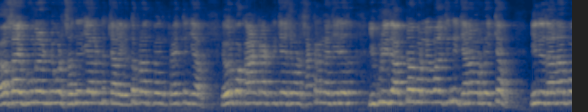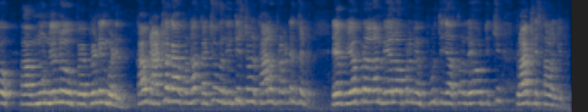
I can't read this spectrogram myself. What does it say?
వ్యవసాయ భూములన్నింటినీ కూడా చదువు చేయాలంటే చాలా యుద్ధ ప్రయత్నం ప్రయత్నం చేయాలి. ఎవరికో కాంట్రాక్ట్ చేసి కూడా సక్రంగా చేయలేదు. ఇప్పుడు ఇది అక్టోబర్లో ఇవ్వాల్సింది జనవరిలో ఇచ్చారు. ఇది దాదాపు మూడు నెలలు పె- పెండింగ్ పడింది. కాబట్టి అట్లా కాకుండా ఖచ్చితంగా నిర్దిష్టమైన కాలం ప్రకటించండి. రేపు ఏప్రిల్ మే లోపల మేము పూర్తి చేస్తాం లేఅవుట్ ఇచ్చి ప్లాట్లు ఇస్తామని చెప్పి.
